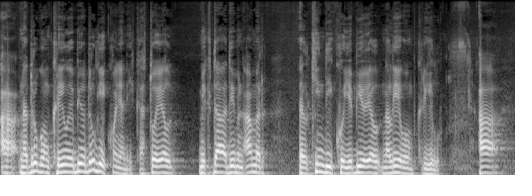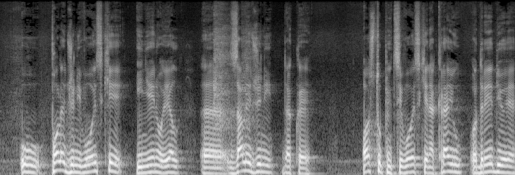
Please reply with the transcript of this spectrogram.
a na drugom krilu je bio drugi konjanik, a to je el Mikdad ibn Amr el Kindi koji je bio jel, na lijevom krilu. A u poleđeni vojske i njeno jel, e, zaleđeni, dakle, ostupnici vojske na kraju odredio je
